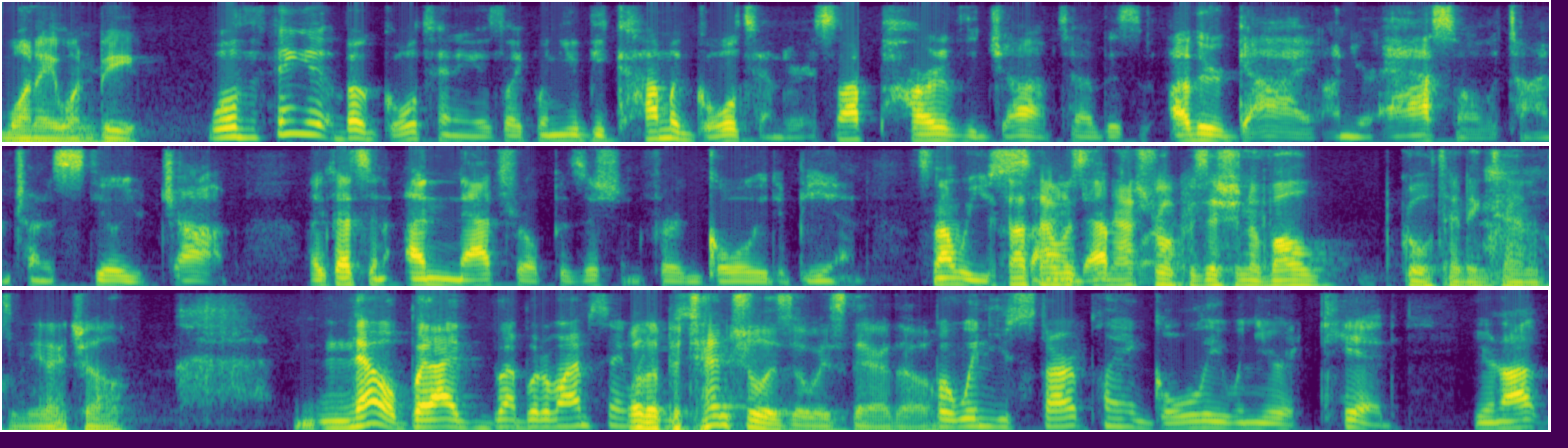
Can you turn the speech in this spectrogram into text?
1a 1b Well, the thing about goaltending is like when you become a goaltender, it's not part of the job to have this other guy on your ass all the time trying to steal your job. Like that's an unnatural position for a goalie to be in. It's not what you i thought that was the natural for. position of all goaltending tandems in the nhl No, but I but, but what I'm saying well the potential is always there though But when you start playing goalie when you're a kid, you're not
